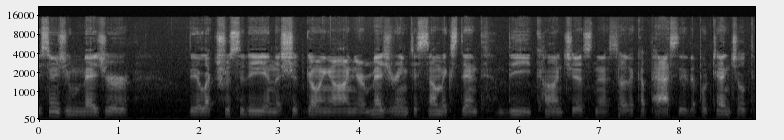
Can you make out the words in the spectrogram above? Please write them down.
as soon as you measure the electricity and the shit going on, you're measuring to some extent the consciousness or the capacity, the potential to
